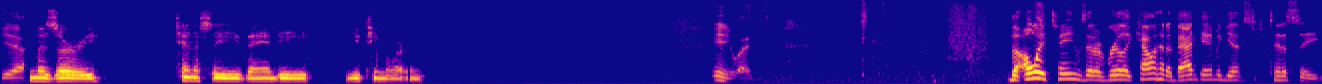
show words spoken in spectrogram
Yeah. Missouri, Tennessee, Vandy, UT Martin. Anyway, the only teams that have really Kylin had a bad game against Tennessee,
